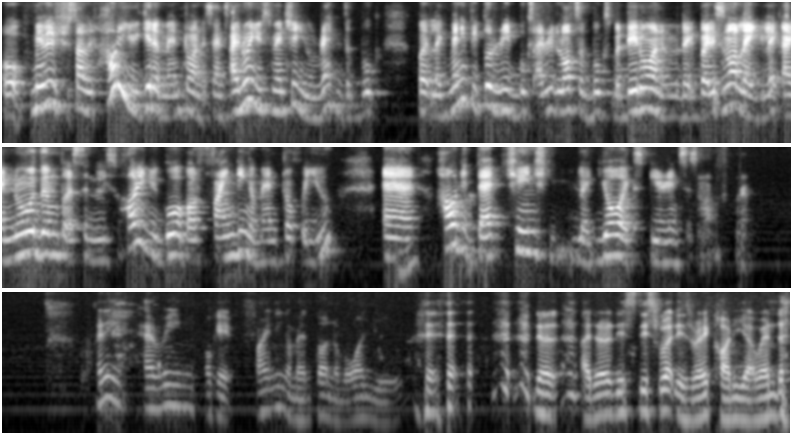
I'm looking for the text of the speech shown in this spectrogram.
or maybe we should start with how do you get a mentor in a sense? I know you mentioned you read the book, but like many people read books. I read lots of books, but they don't want to like, but it's not like like I know them personally. So how did you go about finding a mentor for you? And how did that change like your experiences now? I think having okay, finding a mentor number one, you the I don't know this this word is very corny. Yeah, when the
